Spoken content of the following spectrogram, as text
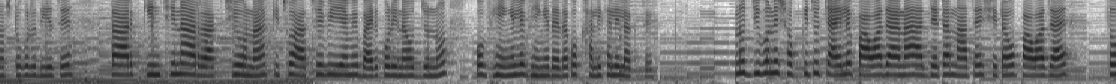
নষ্ট করে দিয়েছে। তা আর কিনছি না আর রাখছিও না, কিছু আছে বি আমি বাইর করি না ওর জন্য। ও ভেঙেলে ভেঙে দেয়, দেখো খালি খালি লাগছে। মানুষ জীবনে সব কিছু চাইলে পাওয়া যায় না, আর যেটা না চাই সেটাও পাওয়া যায়। তো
